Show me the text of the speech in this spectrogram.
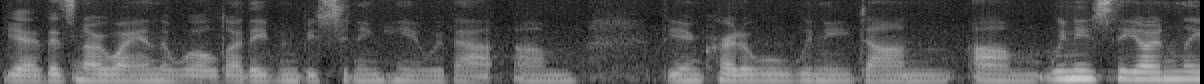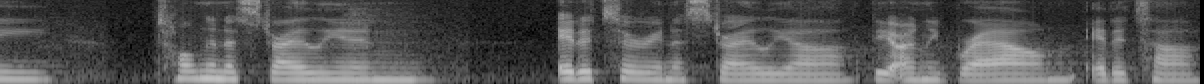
yeah, there's no way in the world I'd even be sitting here without um, the incredible Winnie Dunn. Um, Winnie's the only Tongan Australian editor in Australia, the only brown editor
